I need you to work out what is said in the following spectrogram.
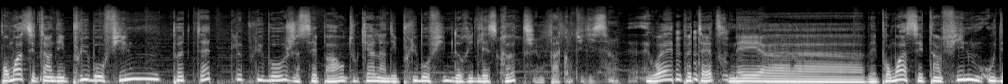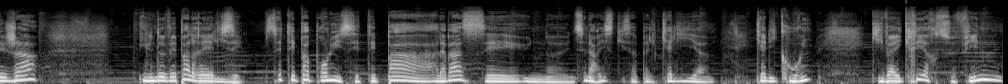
Pour moi, c'est un des plus beaux films, peut-être le plus beau, je sais pas. En tout cas, l'un des plus beaux films de Ridley Scott. J'aime pas quand tu dis ça. Ouais, peut-être, mais, euh, mais pour moi, c'est un film où déjà, il ne devait pas le réaliser. C'était pas pour lui, c'était pas. À la base, c'est une, une scénariste qui s'appelle Kali, euh, Kali Khoury qui va écrire ce film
